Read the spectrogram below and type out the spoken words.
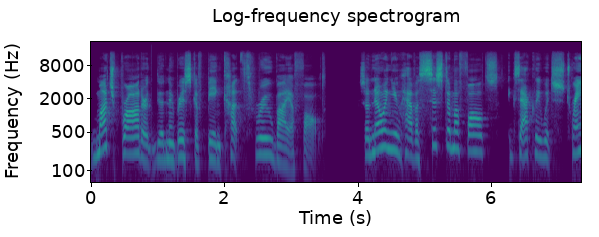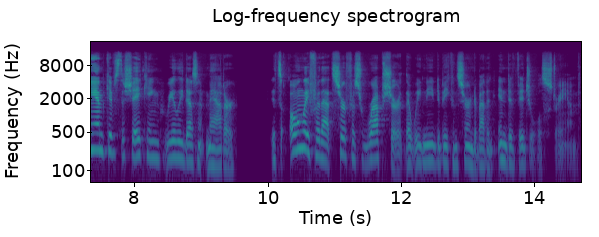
much broader than the risk of being cut through by a fault. So, knowing you have a system of faults, exactly which strand gives the shaking really doesn't matter. It's only for that surface rupture that we need to be concerned about an individual strand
